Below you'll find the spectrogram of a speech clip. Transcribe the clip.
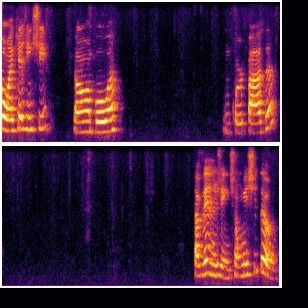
Bom, aqui a gente dá uma boa encorpada. Tá vendo, gente? É um mexidão.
